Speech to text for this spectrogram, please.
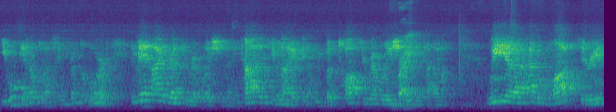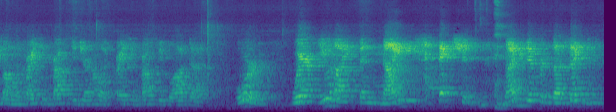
you will get a blessing from the Lord. And man, I've read through Revelation many times. You and I, you know, we both talked through Revelation Right. many times. We uh, have a blog series on the Christ and Prophecy Journal at christandprophecyblog.org where you and I spend 90 sections, 90 different uh, segments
